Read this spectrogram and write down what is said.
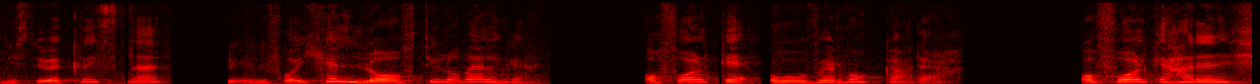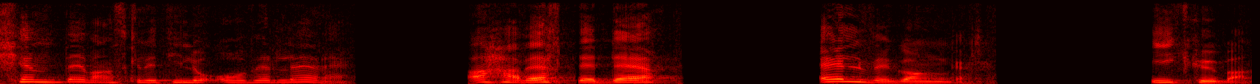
Hvis du er kristne, får ikke lov til å velge. Og folk er overvåkede. Og folk har det kjempevanskelig til å overleve. Jeg har vært der elleve ganger i Cuba.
